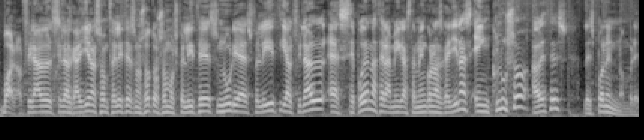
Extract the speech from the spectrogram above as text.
Bueno, al final, si las gallinas son felices, nosotros somos felices, Nuria es feliz y al final eh, se pueden hacer amigas también con las gallinas e incluso a veces les ponen nombre.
